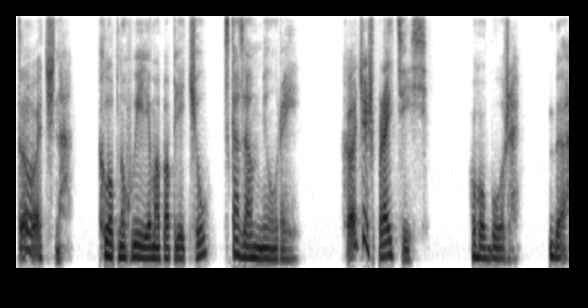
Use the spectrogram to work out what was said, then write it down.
«Точно», — хлопнув Уильяма по плечу, сказал Мюррей. «Хочешь пройтись?» «О, боже, да».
